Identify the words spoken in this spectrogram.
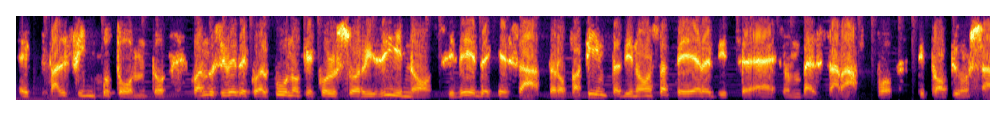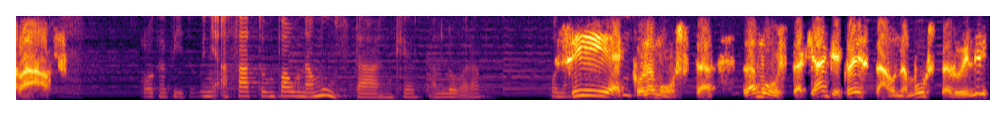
che fa il finto tonto. Quando si vede qualcuno che col sorrisino si vede che sa, però fa finta di non sapere, dice eh, è un bel saraffo, di proprio un saraf. Ho capito, quindi ha fatto un po' una musta anche allora. No? Sì, ecco la musta, la musta che anche questa ha una musta lui lì,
